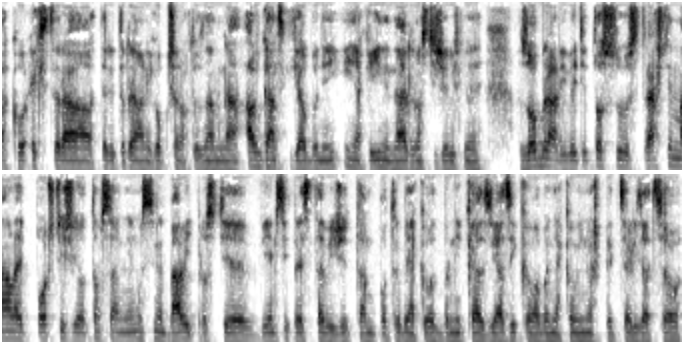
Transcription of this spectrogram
ako extra teritoriálnych občanov, to znamená afgánskych alebo ne, nejaké iné národnosti, že by sme zobrali. Viete, to sú strašne malé počty, že o tom sa nemusíme baviť. Proste viem si predstaviť, že tam potrebuje nejakého odborníka s jazykom alebo nejakou inou špecializáciou.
